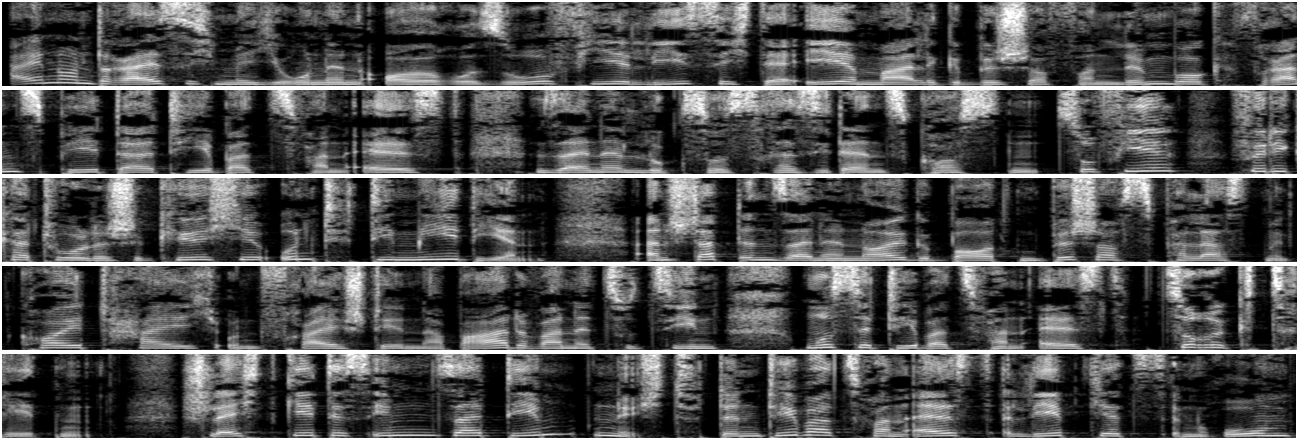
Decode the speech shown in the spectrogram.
31 Millionen Euro, so viel ließ sich der ehemalige Bischof von Limburg, Franz-Peter Theberts van Elst, seine Luxusresidenz kosten. Zu viel für die katholische Kirche und die Medien. Anstatt in seinen neu gebauten Bischofspalast mit Keuteich und freistehender Badewanne zu ziehen, musste Theberts van Elst zurücktreten. Schlecht geht es ihm seitdem nicht, denn Theberts van Elst lebt jetzt in Rom,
